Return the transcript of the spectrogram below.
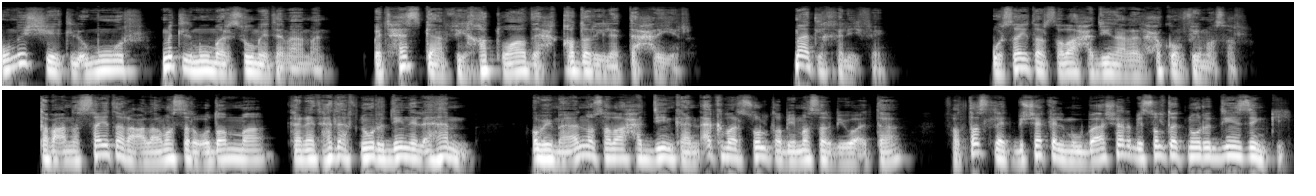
ومشيت الأمور مثل مو مرسومة تماما. بتحس كان في خط واضح قدري للتحرير. مات الخليفة. وسيطر صلاح الدين على الحكم في مصر. طبعا السيطرة على مصر وضمها كانت هدف نور الدين الأهم. وبما أنه صلاح الدين كان أكبر سلطة بمصر بوقتها فاتصلت بشكل مباشر بسلطة نور الدين زنكي.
